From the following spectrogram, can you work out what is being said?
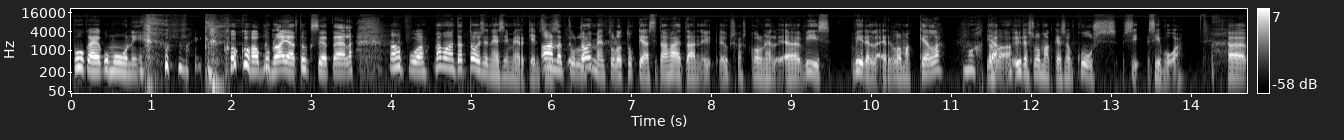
Puhukaa joku muu, niin mä kokoan mun ajatuksia täällä. Apua. Mä voin antaa toisen esimerkin. Anna tulla. Toimeentulotukea sitä haetaan 1, 2, 3, 4, 5, viidellä eri lomakkeella. Mahtavaa. Ja yhdessä lomakkeessa on kuusi si- sivua. Ö,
